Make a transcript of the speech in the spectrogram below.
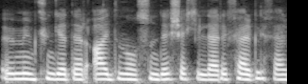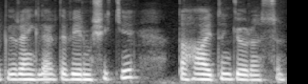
e, mümkün qədər aydın olsun deyə şəkilləri fərqli-fərqli rənglərdə vermişik ki, daha aydın görünsün.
